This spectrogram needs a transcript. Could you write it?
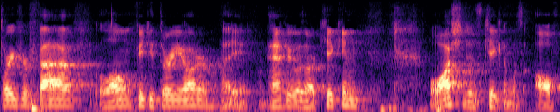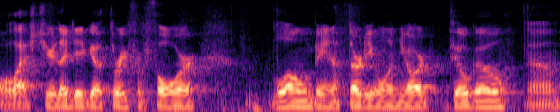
three for five, long 53 yarder. Hey, I'm happy with our kicking. Washington's kicking was awful last year. They did go three for four, long being a 31 yard field goal. Um,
